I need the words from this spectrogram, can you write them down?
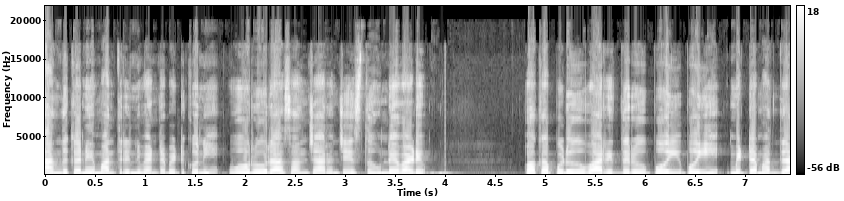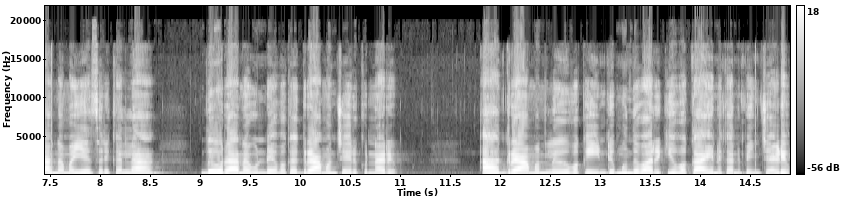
అందుకనే మంత్రిని వెంటబెట్టుకొని ఊరూరా సంచారం చేస్తూ ఉండేవాడు. ఒకప్పుడు వారిద్దరూ పోయి పోయి మిట్ట మధ్యాహ్నం అయ్యేసరికల్లా దూరాన ఉండే ఒక గ్రామం చేరుకున్నారు. ఆ గ్రామంలో ఒక ఇంటి ముందు వారికి ఒక ఆయన కనిపించాడు.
